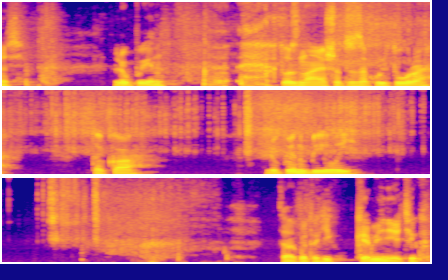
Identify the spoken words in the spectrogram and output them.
Ось. Люпин. Хто знає, що це за культура така. Люпин білий. Так, отакий кабінетик.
